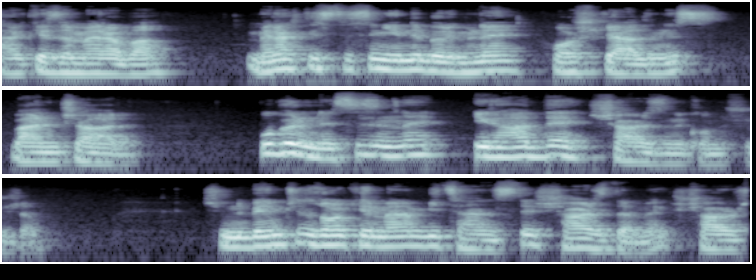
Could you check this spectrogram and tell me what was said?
Herkese merhaba. Merak Listesi'nin yeni bölümüne hoş geldiniz. Ben Çağrı. Bu bölümde sizinle irade şarjını konuşacağım. Şimdi benim için zor kelimelerden bir tanesi de şarj demek. Şarj,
